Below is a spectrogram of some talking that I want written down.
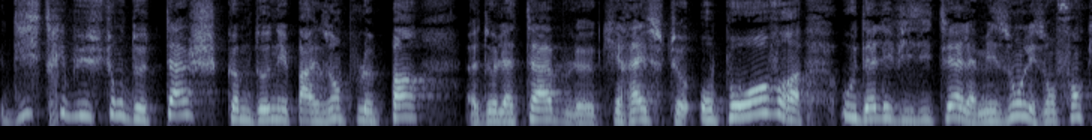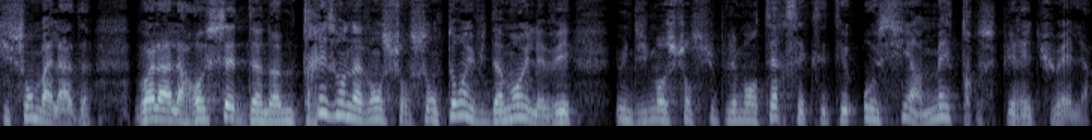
distribution de tâches comme donner par exemple le pain de la table qui reste aux pauvres ou d'aller visiter à la maison les enfants qui sont malades. Voilà la recette d'un homme très en avance sur son temps. Évidemment, il avait une dimension supplémentaire, c'est que c'était aussi un maître spirituel.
